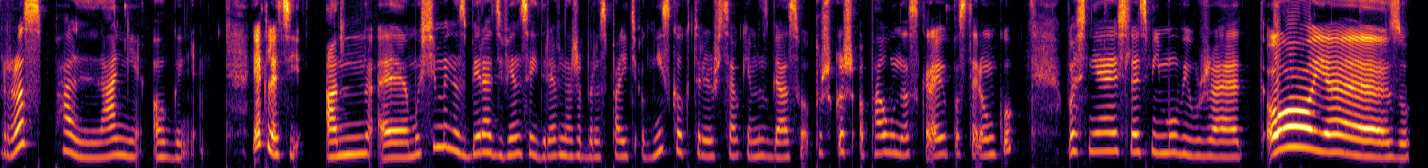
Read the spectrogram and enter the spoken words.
Rozpalanie ognia. Jak leci Ann, e, musimy nazbierać więcej drewna, żeby rozpalić ognisko, które już całkiem zgasło. Poszukasz opału na skraju posterunku? Właśnie śledź mi mówił, że o Jezu,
